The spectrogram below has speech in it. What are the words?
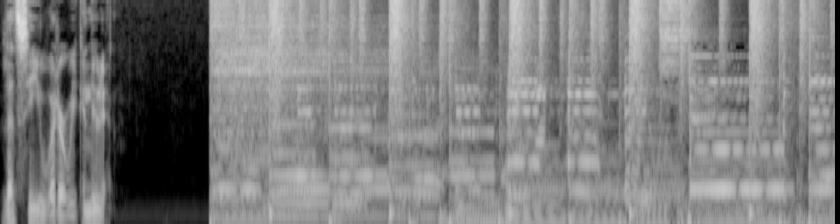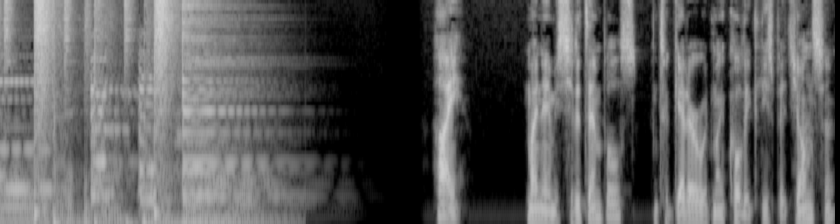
let's see whether we can do that. Hi, my name is Chide Temples, and together with my colleague Lisbeth Janssen,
